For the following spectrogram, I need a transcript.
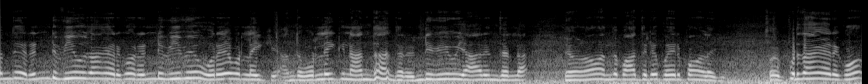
வந்து ரெண்டு வியூ தாங்க இருக்கும். ரெண்டு வியூ ஒரே ஒரு லைக்கு அந்த ஒரு லைக்கு நான் தான். அந்த ரெண்டு வியூ யாருன்னு தெரில எவனோ வந்து பார்த்துட்டு போயிருப்பான் லைக்கு ஸோ இப்படி தாங்க இருக்கும்.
